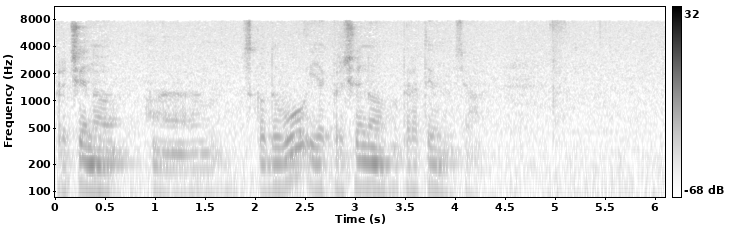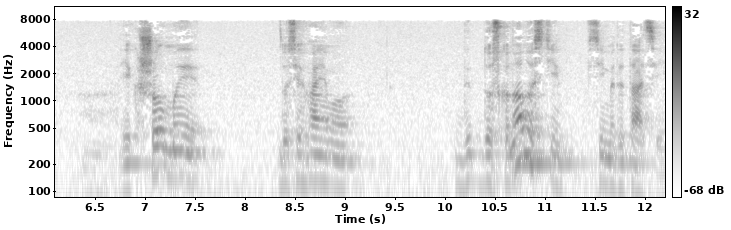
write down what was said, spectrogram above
причину е, складову і як причину оперативну всього. Е, Якщо ми досягаємо досконалості в цій медитації,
